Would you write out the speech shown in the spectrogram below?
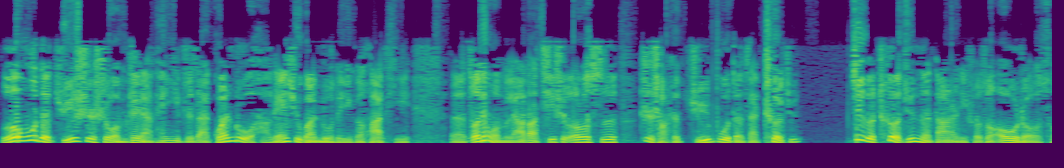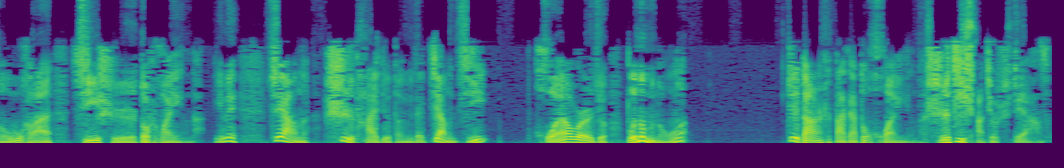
俄乌的局势是我们这两天一直在关注哈，连续关注的一个话题。呃，昨天我们聊到，其实俄罗斯至少是局部的在撤军。这个撤军呢，当然你说从欧洲、从乌克兰，其实都是欢迎的，因为这样呢，事态就等于在降级，火药味就不那么浓了。这当然是大家都欢迎的，实际上就是这样子。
